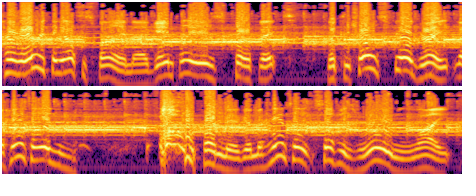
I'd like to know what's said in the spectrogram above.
However, everything else is fine. Uh, gameplay is perfect. The controls feel great. The handheld is... pardon me again. The handheld itself is really light.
